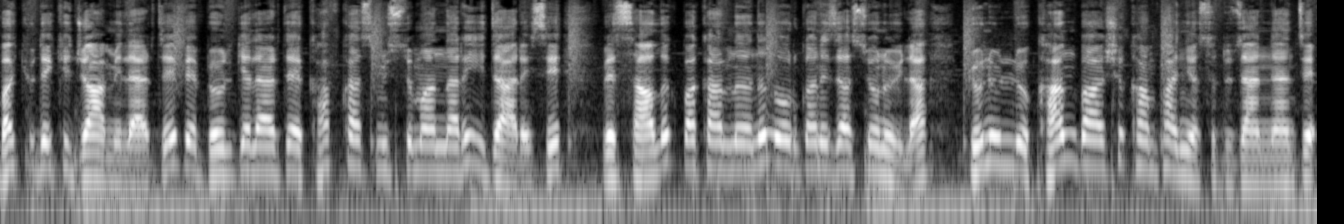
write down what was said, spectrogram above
Bakü'deki camilerde ve bölgelerde Kafkas Müslümanları İdaresi ve Sağlık Bakanlığı'nın organizasyonuyla gönüllü kan bağışı kampanyası düzenlendi.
